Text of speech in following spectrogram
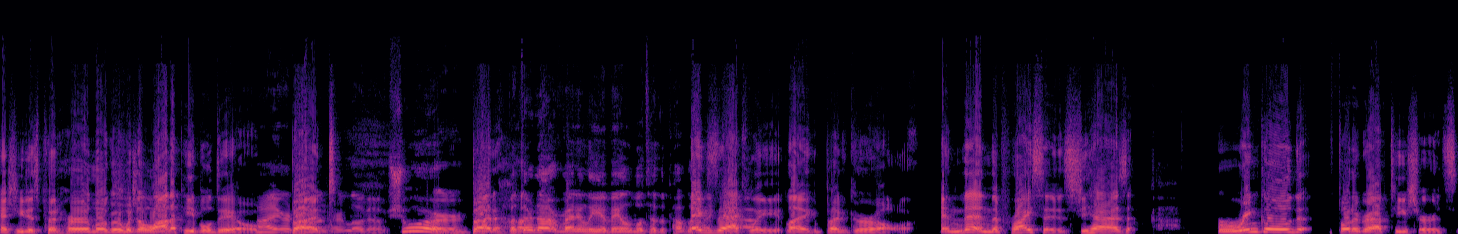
And she just put her logo, which a lot of people do. ironed but her logo. Sure, but but they're not readily available to the public. like exactly like, but girl. And then the prices. She has wrinkled photograph T-shirts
